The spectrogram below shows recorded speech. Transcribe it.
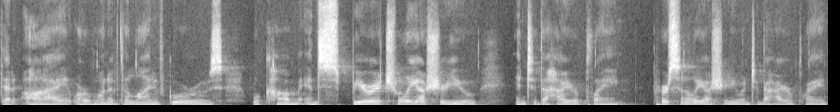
that I or one of the line of gurus will come and spiritually usher you into the higher plane, personally usher you into the higher plane.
